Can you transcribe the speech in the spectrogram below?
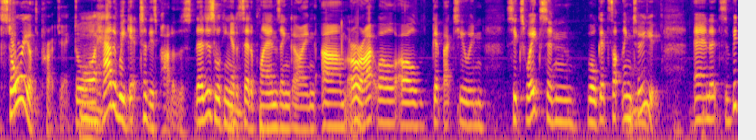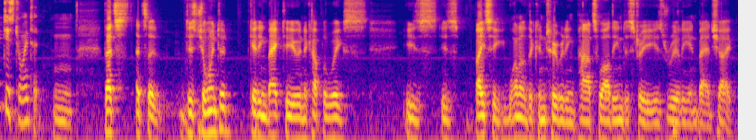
story of the project or how did we get to this part of this. They're just looking at a set of plans and going, um, "All right, well, I'll get back to you in six weeks and we'll get something to mm. you." And it's a bit disjointed. Mm. That's that's a disjointed. Getting back to you in a couple of weeks is is basically one of the contributing parts while the industry is really in bad shape.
